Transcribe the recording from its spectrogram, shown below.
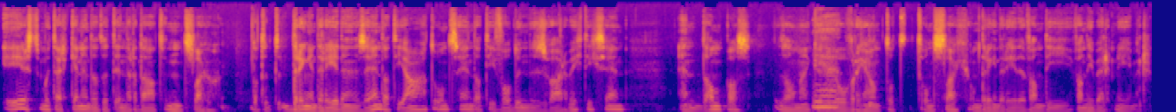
eerst moet erkennen dat het inderdaad een ontslag dat het dringende redenen zijn, dat die aangetoond zijn, dat die voldoende zwaarwichtig zijn. En dan pas zal men kunnen overgaan tot het ontslag om dringende reden van die, van die werknemer.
